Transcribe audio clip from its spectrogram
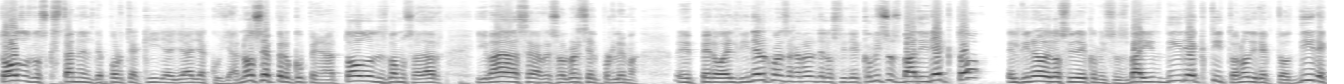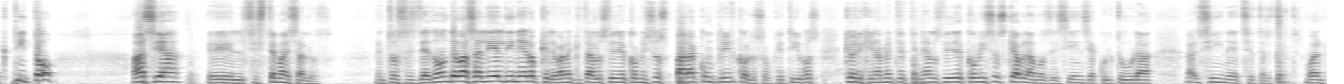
todos los que están en el deporte aquí y allá y acuya, no se preocupen, a todos les vamos a dar y va a resolverse el problema. Eh, pero el dinero que vamos a agarrar de los fideicomisos va directo el dinero de los fideicomisos va a ir directito, no directo, directito hacia el sistema de salud. Entonces, ¿de dónde va a salir el dinero que le van a quitar los fideicomisos para cumplir con los objetivos que originalmente tenían los fideicomisos? Que hablamos de ciencia, cultura, eh, cine, etcétera, etcétera. Bueno,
